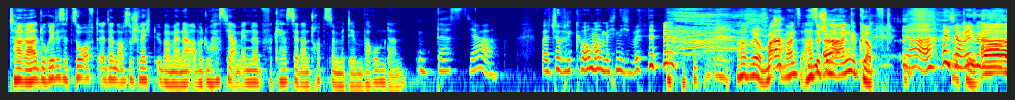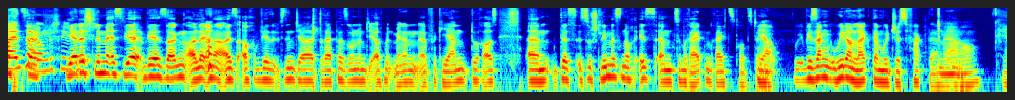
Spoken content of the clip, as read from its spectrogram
Tara, du redest jetzt so oft äh, dann auch so schlecht über Männer, aber du hast ja am Ende, verkehrst ja dann trotzdem mit dem. Warum dann? Das, ja. Weil Jodie Comer mich nicht will. Hast du, ma- meinst- hast du schon mal angeklopft? ja, ich habe Okay. ihr sogar mal bei Instagram geschrieben. Ja, das Schlimme ist, wir, wir sagen alle immer, als auch wir sind ja drei Personen, die auch mit Männern äh, verkehren, durchaus, ähm, dass so schlimm es noch ist, ähm, zum Reiten reicht es trotzdem. Ja, wir sagen, we don't like them, we just fuck them. Ja. You know? ja.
